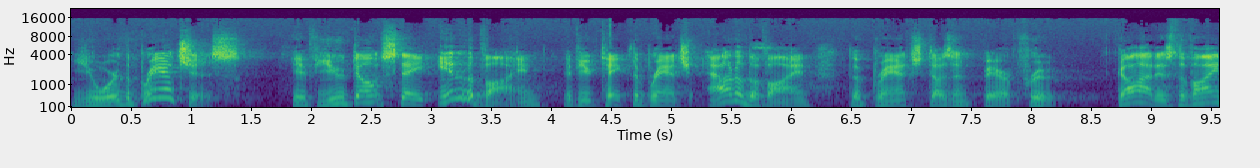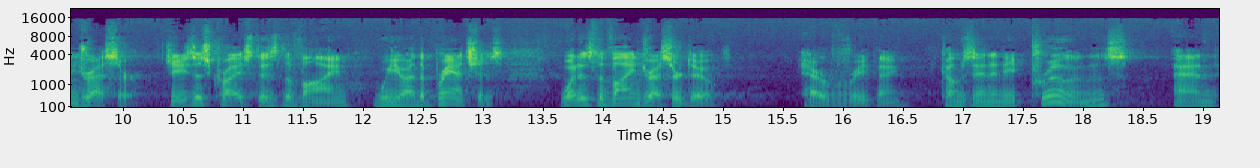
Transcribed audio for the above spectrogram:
you're the branches. If you don't stay in the vine, if you take the branch out of the vine, the branch doesn't bear fruit. God is the vine dresser. Jesus Christ is the vine, we are the branches. What does the vine dresser do? Everything. Comes in and he prunes, and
